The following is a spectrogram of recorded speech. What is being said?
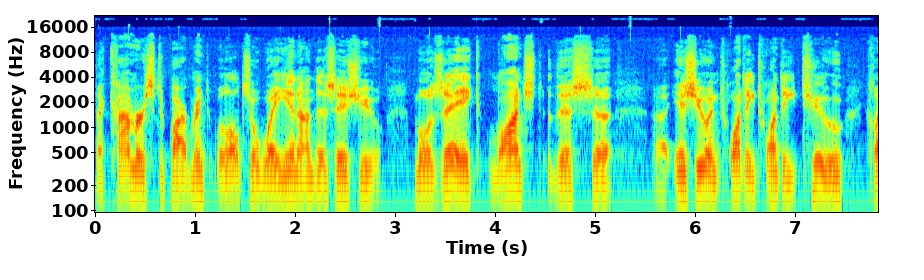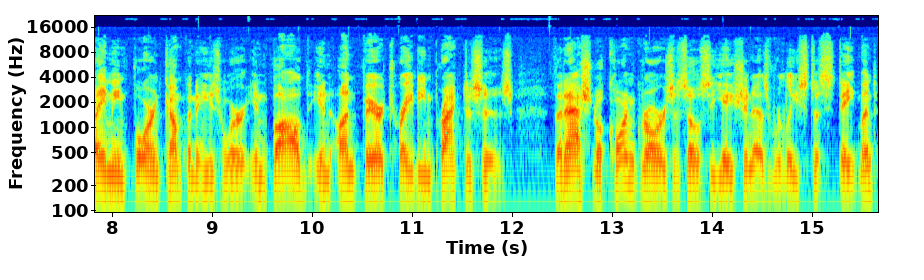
The Commerce Department will also weigh in on this issue. Mosaic launched this uh, uh, issue in 2022, claiming foreign companies were involved in unfair trading practices. The National Corn Growers Association has released a statement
